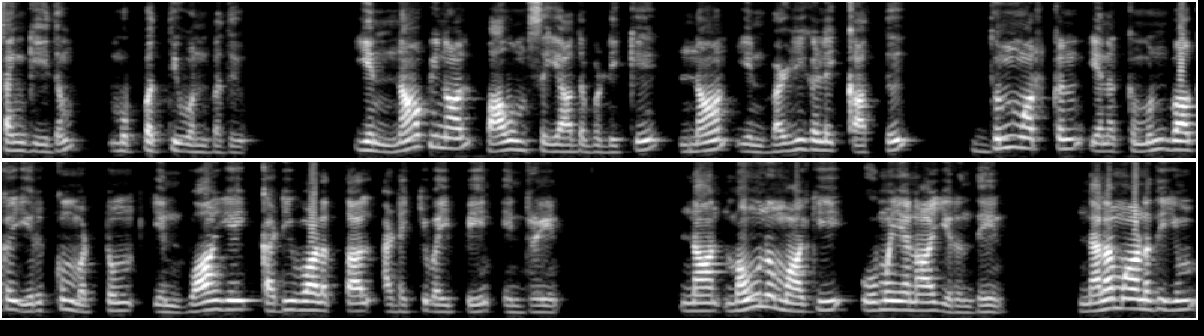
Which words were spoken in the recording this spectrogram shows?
சங்கீதம் முப்பத்தி ஒன்பது. என் நாவினால் பாவம் செய்யாதபடிக்கு நான் என் வழிகளைக் காத்து துன்மார்க்கன் எனக்கு முன்பாக இருக்கும் மட்டும் என் வாயை கடிவாளத்தால் அடக்கி வைப்பேன் என்றேன். நான் மௌனமாகி ஊமையனாயிருந்தேன் நலமானதையும்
